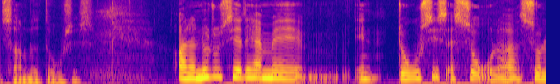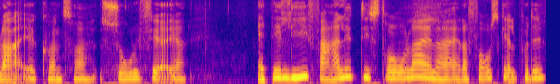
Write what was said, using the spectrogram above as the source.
samlede dosis. Og når nu du siger det her med en dosis af sol og solarie kontra solferier, er det lige farligt, de stråler, eller er der forskel på det?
